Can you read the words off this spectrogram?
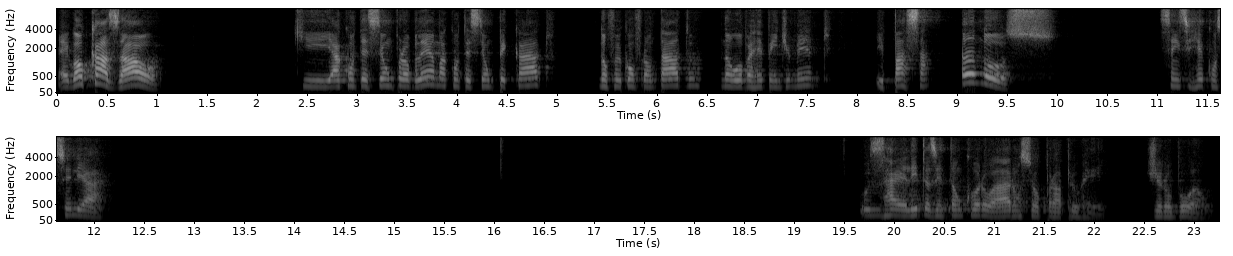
É igual casal que aconteceu um problema, aconteceu um pecado. não foi confrontado, não houve arrependimento e passa anos sem se reconciliar. Os israelitas então coroaram seu próprio rei, Jeroboão.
